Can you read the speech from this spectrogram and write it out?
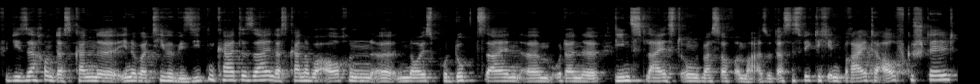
für die Sache. Und das kann eine innovative Visitenkarte sein, das kann aber auch ein, äh, neues Produkt sein ähm, oder eine Dienstleistung, was auch immer. Also das ist wirklich in Breite aufgestellt.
